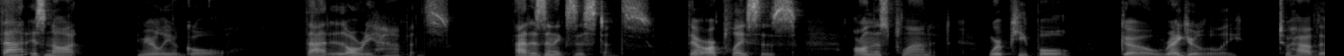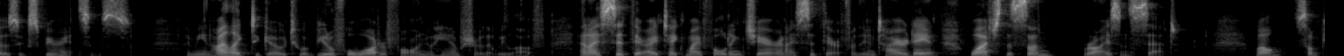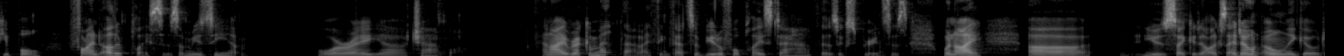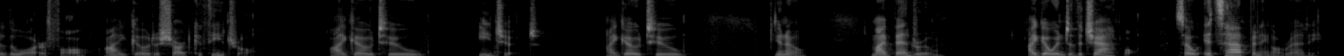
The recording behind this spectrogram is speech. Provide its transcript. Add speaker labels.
Speaker 1: that is not merely a goal. That already happens. That is in existence. There are places on this planet where people go regularly to have those experiences. I mean, I like to go to a beautiful waterfall in New Hampshire that we love. And I sit there, I take my folding chair and I sit there for the entire day and watch the sun rise and set. Well, some people find other places, a museum or a uh, chapel. And I recommend that. I think that's a beautiful place to have those experiences. When I uh, use psychedelics, I don't only go to the waterfall, I go to Chartres Cathedral, I go to Egypt, I go to, you know, my bedroom, I go into the chapel. So it's happening already.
